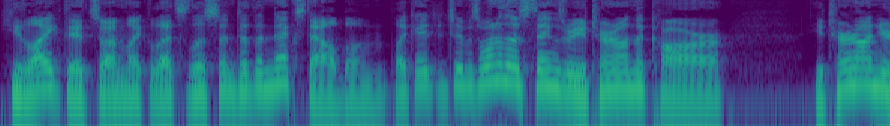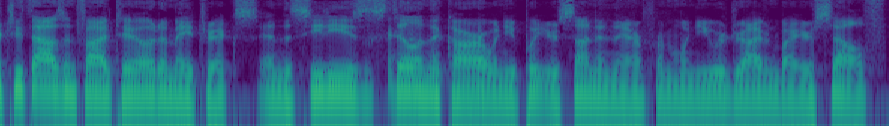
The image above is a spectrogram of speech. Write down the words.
He liked it, so I'm like, let's listen to the next album. Like it, it was one of those things where you turn on the car, you turn on your 2005 Toyota Matrix, and the CD is still in the car when you put your son in there from when you were driving by yourself.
